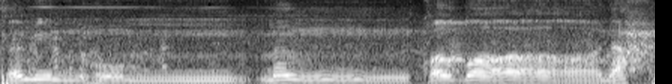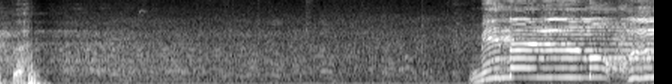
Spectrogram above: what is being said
فمنهم من قضى نحبه. من المؤمن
